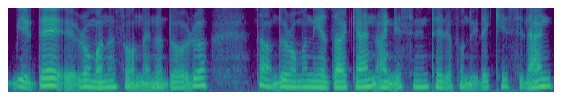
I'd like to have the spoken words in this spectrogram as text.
bir de romanın sonlarına doğru tam da romanı yazarken annesinin telefonuyla kesilen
